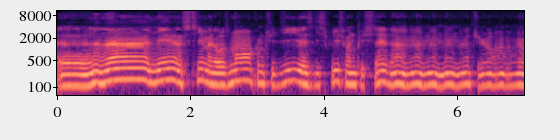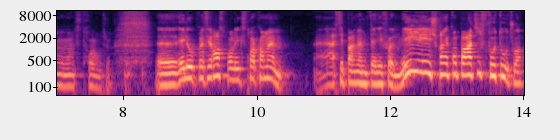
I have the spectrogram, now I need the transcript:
Euh, mais si malheureusement, comme tu dis, S10 Plus, OnePlus 16, c'est trop long. Tu vois. Euh, hello, préférence pour l'X3 quand même? Ah, c'est pas le même téléphone, mais je ferai un comparatif photo, tu vois.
